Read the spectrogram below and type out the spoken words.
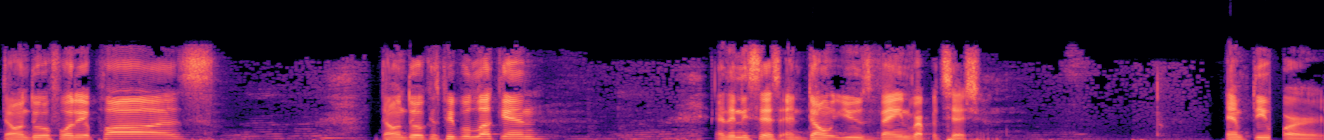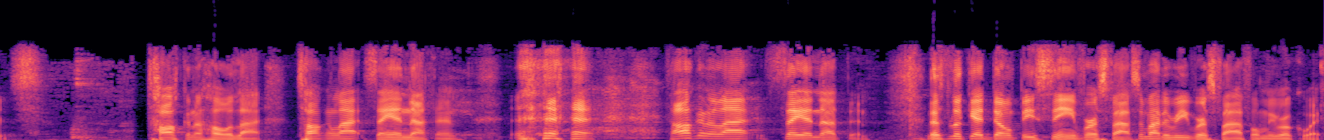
Don't do it for the applause. Don't do it because people looking. And then he says, and don't use vain repetition empty words, talking a whole lot, talking a lot, saying nothing, talking a lot, saying nothing. Let's look at don't be seen, verse five. Somebody read verse five for me real quick.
